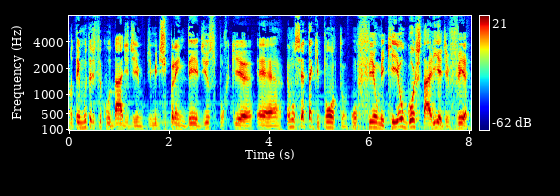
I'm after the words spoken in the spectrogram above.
eu tenho muita dificuldade de, de me desprender disso, porque é, eu não sei até que ponto um filme que eu gostaria de ver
